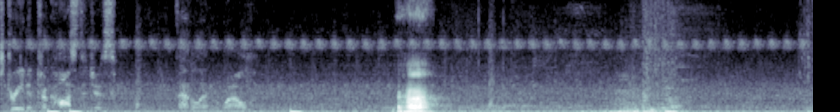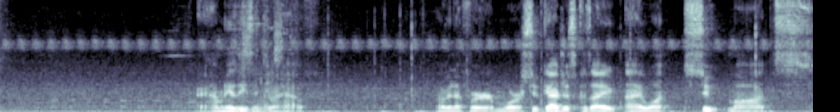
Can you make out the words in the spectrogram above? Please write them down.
Street and took hostages. That'll end well. Aha. How many of these things do I have? I have enough for more suit gadgets because I, I want suit mods.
